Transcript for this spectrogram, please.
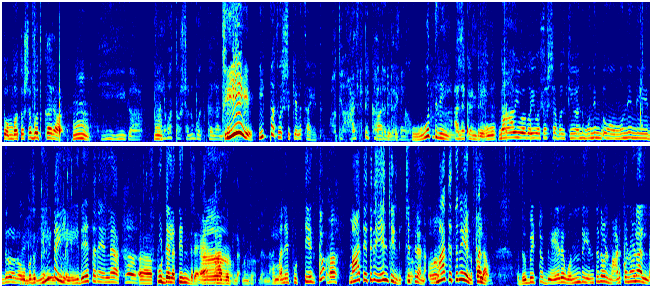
ತೊಂಬತ್ತು ವರ್ಷ ಬದುಕರ. ಹ್ಮ್. ಈಗ ನಲ್ವತ್ತು ವರ್ಷನೂ ಬದುಕಲ್ಲ ಅಂತ. ಛೀ ಇಪ್ಪತ್ತು ವರ್ಷಕ್ಕೆಲ್ಲ ಆಯ್ತು. ಅದೇ ಹಾರ್ಟ್ ಅಟ್ಯಾಕ್ ಆಯ್ತಂತೆ. ನೀವು. ಹೋದ್ರಿ. ಅಲ್ಲ ಕಣ್ರಿ ನಾವ್ ಇವಾಗ ಐವತ್ತು ವರ್ಷ ಬದುಕೀವಿ ಅಂದ್ರೆ ಮುಂದಿನ ಮುಂದಿನ ಇದ್ರವ್ರು ಬದುಕ ಇಲ್ಲ ಇಲ್ಲ ಇದೇ ತರ ಎಲ್ಲ ಫುಡ್ ಎಲ್ಲ ತಿಂದ್ರೆ ಆಗೋದ್ಲ ಮನೆ ಪುಟ್ಟಿ ಅಂತೂ ಮಾತೆತ್ತರೆ ಏನ್ ತಿಂಡಿ? ಚಿತ್ರಾನ್ನ. ಮಾತಾಡ್ತಾರೆ ಏನು? ಪಲಾವ್. ಅದು ಬಿಟ್ಟು ಬೇರೆ ಒಂದು ಎಂತದವಳು ಮಾಡ್ಕೊಂಡವಳು ಅಲ್ಲ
